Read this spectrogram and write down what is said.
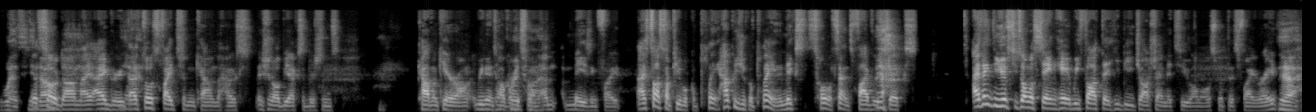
with. You That's know? so dumb. I, I agree. Yeah. That those fights shouldn't count in the house. They should all be exhibitions. Calvin Kattar we didn't talk Great about this one. Amazing fight. I saw some people complain. How could you complain? It makes total sense. Five or Yeah. six. I think the UFC's almost saying, "Hey, we thought that he beat Josh Emmett too, almost with this fight, right?" Yeah.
